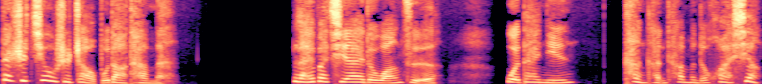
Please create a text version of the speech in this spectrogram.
但是就是找不到他们。来吧，亲爱的王子，我带您看看他们的画像。”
